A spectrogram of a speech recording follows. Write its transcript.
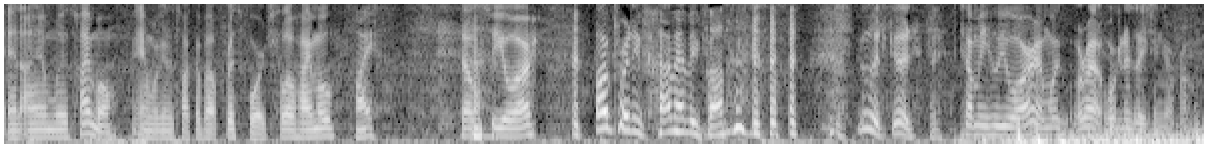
And I am with Haimo, and we're going to talk about Frithforge. Hello, Haimo. Hi. Tell us who you are. I'm pretty. I'm having fun. good, good. Tell me who you are and what organization you're from.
